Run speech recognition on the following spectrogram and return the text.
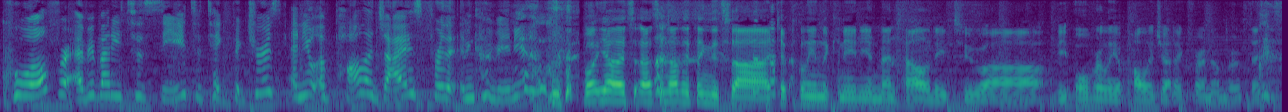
cool for everybody to see, to take pictures, and you apologize for the inconvenience. Well, yeah, that's that's another thing that's uh, typically in the Canadian mentality to uh, be overly apologetic for a number of things.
